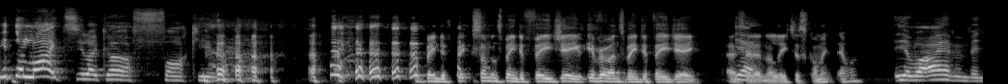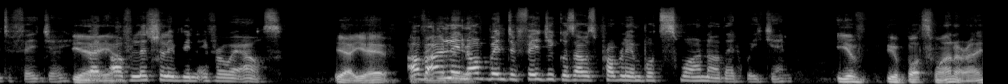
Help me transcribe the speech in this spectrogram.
Get the lights. You're like, oh fuck you. I've been to someone's been to Fiji. Everyone's been to Fiji. Is Yeah. that an elitist comment? That one? Yeah, well, I haven't been to Fiji, Yeah, but yeah. I've literally been everywhere else. Yeah, you have. You've I've been only everywhere. not been to Fiji because I was probably in Botswana that weekend. You've you're Botswana, eh?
